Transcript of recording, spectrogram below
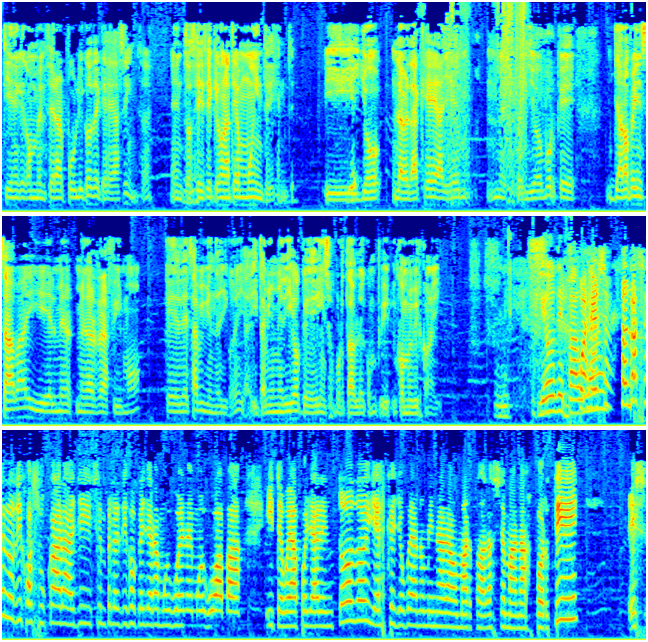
tiene que convencer al público de que es así, ¿sabes? Entonces dice que es una tía muy inteligente. Y yo, la verdad es que ayer me sorprendió porque ya lo pensaba y él me, me lo reafirmó que él está viviendo allí con ella. Y también me dijo que es insoportable convi- convivir con ella. Yo de Pues Paula. eso no se lo dijo a su cara allí, siempre les dijo que ella era muy buena y muy guapa y te voy a apoyar en todo y es que yo voy a nominar a Omar todas las semanas por ti. Es,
